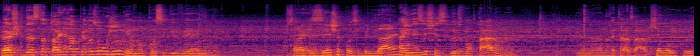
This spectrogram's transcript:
Eu acho que das tatuagens apenas o Win eu não consegui ver ainda. será É. que existe a possibilidade? Ainda existe, dois voltaram, né? No ano retrasado. Que loucura.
